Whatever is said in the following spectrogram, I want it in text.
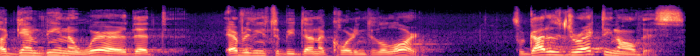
again, being aware that everything is to be done according to the Lord. So God is directing all this.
